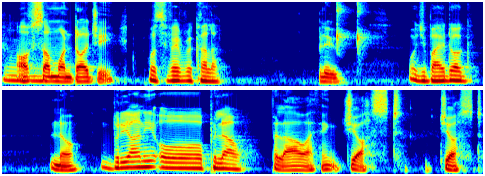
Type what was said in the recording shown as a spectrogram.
of mm. someone dodgy. What's your favorite color? Blue. Would you buy a dog? No. Biryani or pilau? Pilau, I think just, just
